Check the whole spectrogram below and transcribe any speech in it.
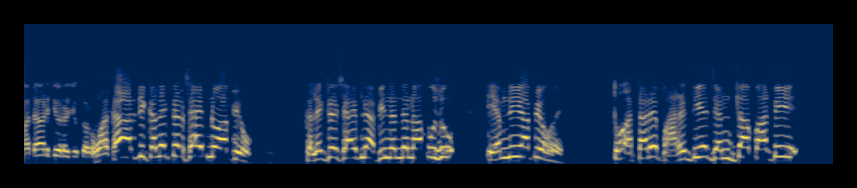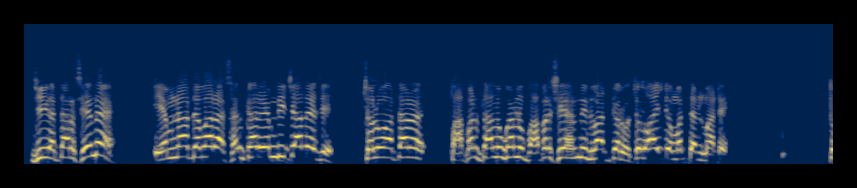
આધાર જો રજૂ કરો વાંધા અરજી કલેક્ટર સાહેબનો આપ્યો. કલેક્ટર સાહેબને અભિનંદન આપું છું. એમની આપ્યો હોય. તો અત્યારે ભારતીય જનતા પાર્ટી જે અત્યારે છે ને એમના દ્વારા સરકાર એમની ચાલે છે. ચલો અત્યારે પાપર તાલુકાનું પાપર શહેરની જ વાત કરો. ચલો આવી જાઓ મતદાન માટે. તો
